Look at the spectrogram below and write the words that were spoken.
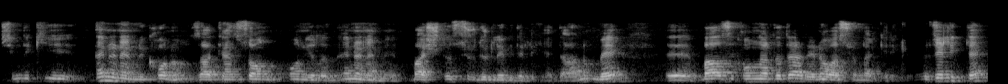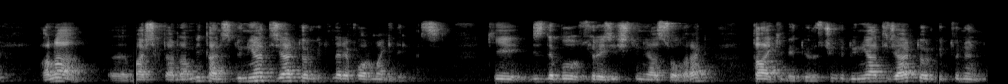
Şimdiki en önemli konu zaten son 10 yılın en önemli başlığı sürdürülebilirlik Eda Hanım ve e, bazı konularda da renovasyonlar gerekiyor. Özellikle ana e, başlıklardan bir tanesi Dünya Ticaret Örgütü'nde reforma gidilmesi. Ki biz de bu süreci iş dünyası olarak takip ediyoruz. Çünkü Dünya Ticaret Örgütü'nün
